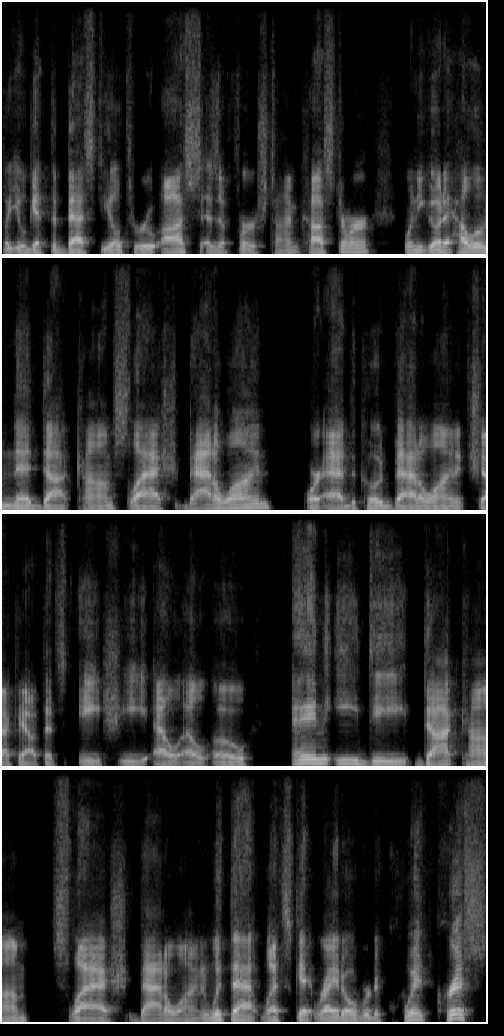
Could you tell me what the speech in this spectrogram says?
but you'll get the best deal through us as a first-time customer when you go to helloned.com slash battleline or add the code battleline at checkout. That's E H-E-L-L-O-N-E-D dot com slash battleline. And with that, let's get right over to Quit Chris.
